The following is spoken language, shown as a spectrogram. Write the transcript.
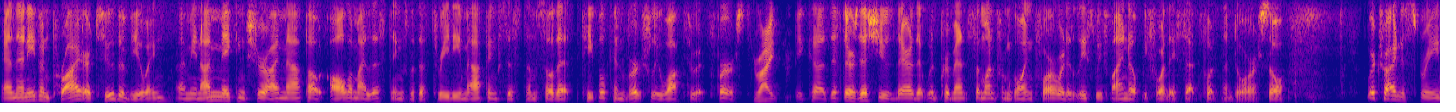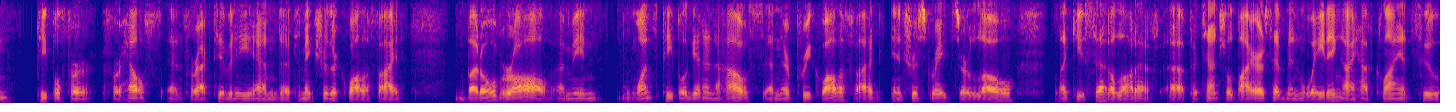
And then even prior to the viewing, I mean, I'm making sure I map out all of my listings with a 3D mapping system so that people can virtually walk through it first. Right. Because if there's issues there that would prevent someone from going forward, at least we find out before they set foot in the door. So we're trying to screen people for, for health and for activity and uh, to make sure they're qualified. But overall, I mean, once people get in a house and they're pre qualified, interest rates are low. Like you said, a lot of uh, potential buyers have been waiting. I have clients who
